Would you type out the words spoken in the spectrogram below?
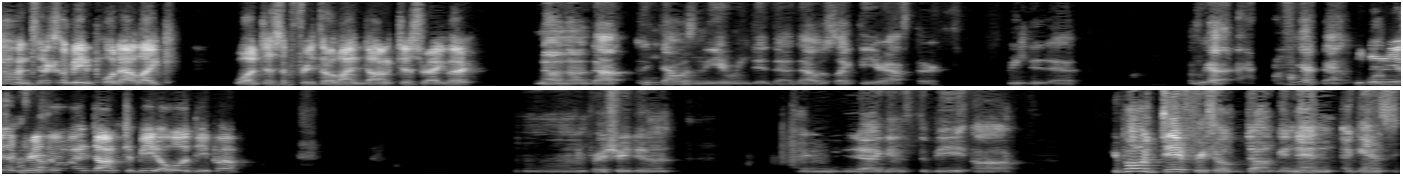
And Zach LaVine pulled out like what, just a free throw line dunk, just regular. No, no, that I think that wasn't the year when he did that. That was like the year after we did that. I forgot. I forgot that. He didn't use a free throw line dunk to beat Oladipo. Mm, I'm pretty sure he didn't. I think he did that against the beat. Uh, he probably did free throw dunk, and then against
